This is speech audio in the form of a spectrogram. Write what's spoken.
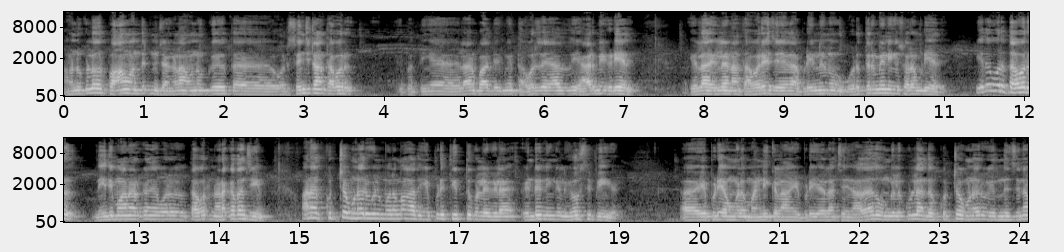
அவனுக்குள்ளே ஒரு பாவம் வந்துட்டுன்னு வச்சாங்களா? அவனுக்கு த ஒரு செஞ்சிட்டான் தவறு. இப்போ நீங்கள் எல்லாரும் பார்த்துருப்பீங்க தவறு செய்யாதது யாருமே கிடையாது. எல்லாம் இல்லை நான் தவறே செய்யாத அப்படின்னு ஒருத்தருமே நீங்கள் சொல்ல முடியாது. ஏதோ ஒரு தவறு. நீதிமானாக இருக்க ஒரு தவறு நடக்க தான் செய்யும். ஆனால் குற்ற உணர்வுகள் மூலமாக அதை எப்படி தீர்த்து கொள்ளுகளை என்று நீங்கள் யோசிப்பீங்க எப்படி அவங்கள மன்னிக்கலாம் எப்படி எல்லாம் செய்யணும். அதாவது உங்களுக்குள்ள அந்த குற்ற உணர்வு இருந்துச்சுன்னா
